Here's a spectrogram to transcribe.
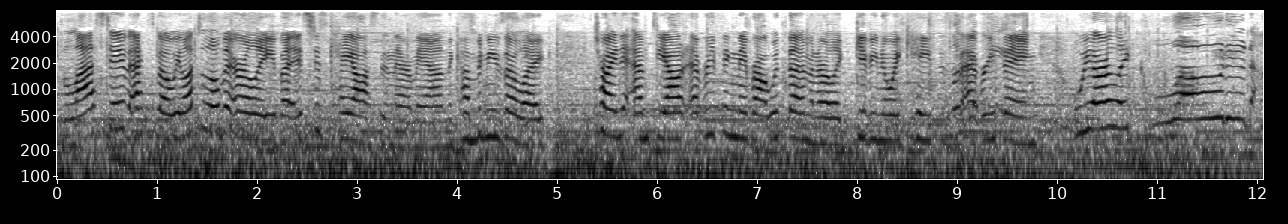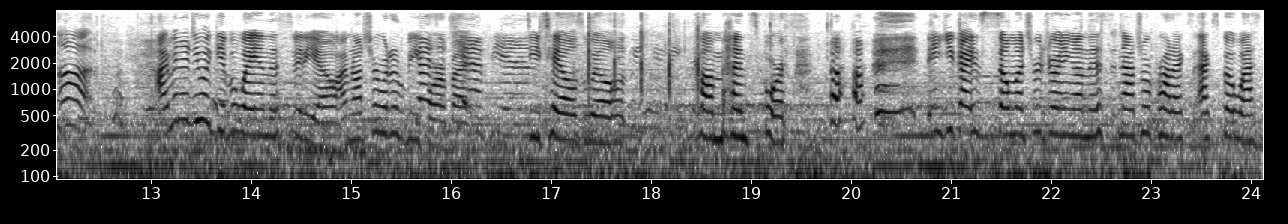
The last day of Expo, we left a little bit early, but it's just chaos in there, man. The companies are like trying to empty out everything they brought with them and are like giving away cases of everything. We are like loaded up. I'm gonna do a giveaway in this video. I'm not sure what it'll be for, but details will come henceforth. Thank you guys so much for joining on this Natural Products Expo West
